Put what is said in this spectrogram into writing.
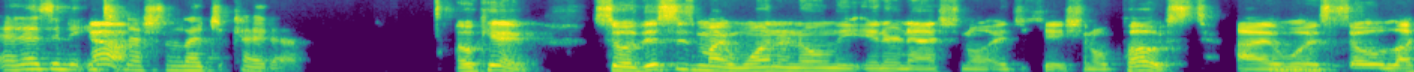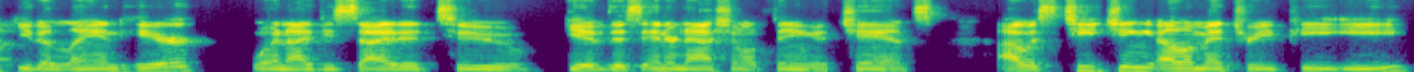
and as an international educator. Okay, so this is my one and only international educational post. I mm was so lucky to land here when I decided to give this international thing a chance. I was teaching elementary PE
